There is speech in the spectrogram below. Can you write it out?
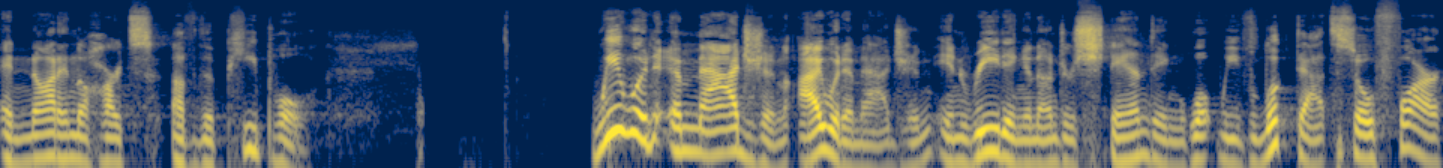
and not in the hearts of the people. We would imagine, I would imagine, in reading and understanding what we've looked at so far,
